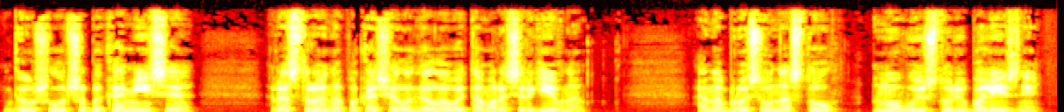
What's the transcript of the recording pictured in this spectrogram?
«Да уж лучше бы комиссия», — расстроенно покачала головой Тамара Сергеевна. Она бросила на стол новую историю болезни —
